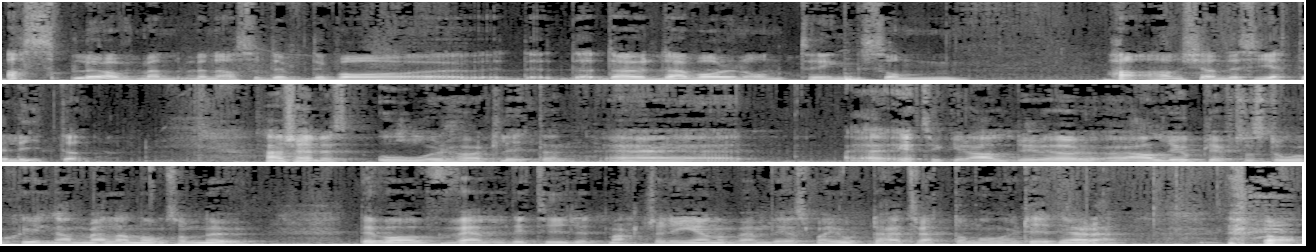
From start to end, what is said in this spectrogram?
Asplöv men, men alltså det, det var det, där, där var det någonting som han, han kändes jätteliten. Han kändes oerhört liten. Eh, jag tycker aldrig, jag har aldrig upplevt så stor skillnad mellan dem som nu. Det var väldigt tydligt matchen igenom vem det är som har gjort det här 13 gånger tidigare. Ja.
